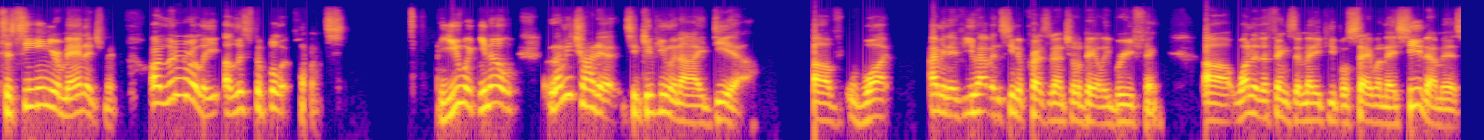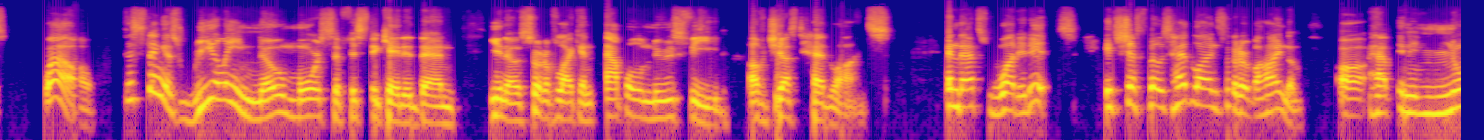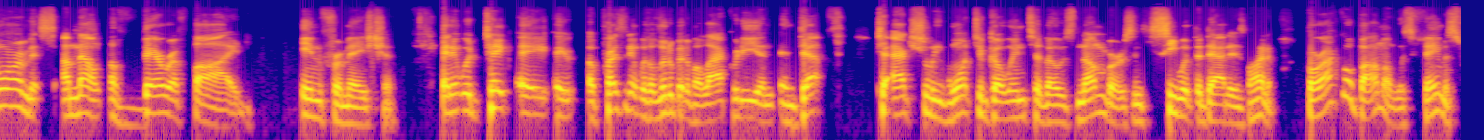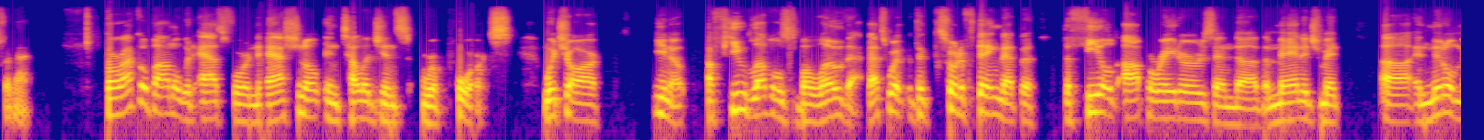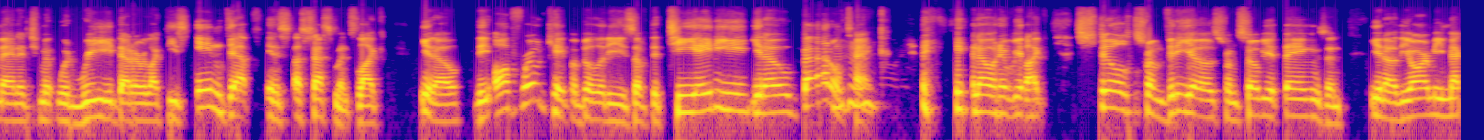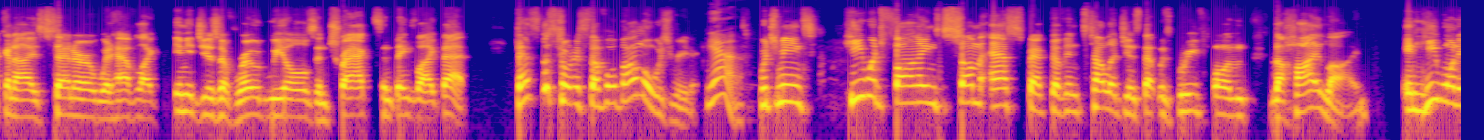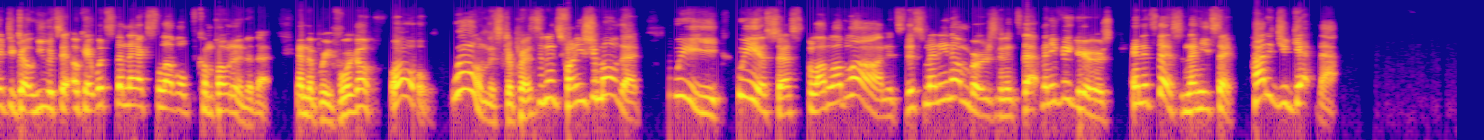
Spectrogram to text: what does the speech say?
to senior management are literally a list of bullet points. You would, you know, let me try to to give you an idea of what I mean. If you haven't seen a presidential daily briefing, uh, one of the things that many people say when they see them is, "Wow, this thing is really no more sophisticated than." You know, sort of like an Apple news feed of just headlines. And that's what it is. It's just those headlines that are behind them uh, have an enormous amount of verified information. And it would take a, a, a president with a little bit of alacrity and, and, depth to actually want to go into those numbers and see what the data is behind it. Barack Obama was famous for that. Barack Obama would ask for national intelligence reports, which are, you know, a few levels below that. That's where the sort of thing that the the field operators and uh, the management uh, and middle management would read that are like these in-depth assessments, like you know the off-road capabilities of the T-80, you know, battle mm-hmm. tank. you know, and it'd be like stills from videos from Soviet things, and you know, the Army Mechanized Center would have like images of road wheels and tracks and things like that. That's the sort of stuff Obama was reading. Yeah. Which means he would find some aspect of intelligence that was briefed on the high line. And he wanted to go, he would say, okay, what's the next level component of that? And the briefer would go, oh, well, Mr. President, it's funny you should know that. We we assessed blah, blah, blah, and it's this many numbers and it's that many figures and it's this. And then he'd say, How did you get that?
